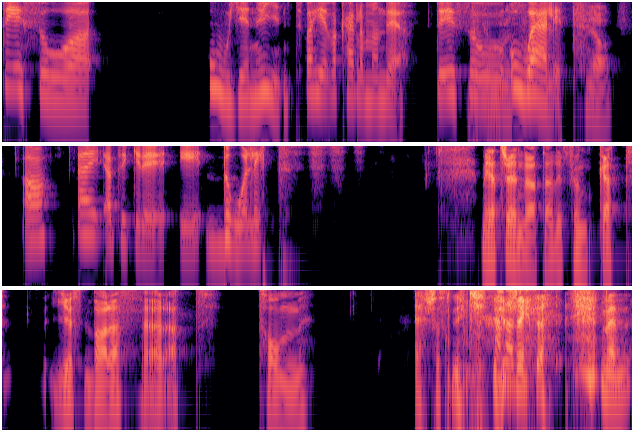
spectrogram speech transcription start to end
det är så ogenuint. Vad, vad kallar man det? Det är så s- oärligt. Ja. Ja, nej, jag tycker det är dåligt. Men jag tror ändå att det hade funkat just bara för att Tom är så snygg. Ursäkta. Men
